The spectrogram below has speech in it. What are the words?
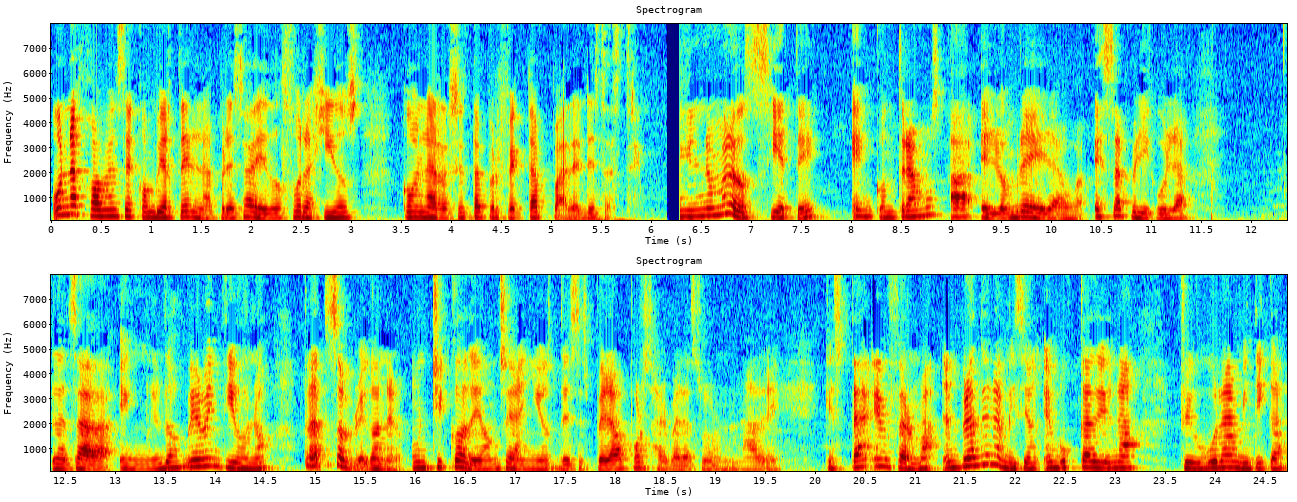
una joven se convierte en la presa de dos forajidos con la receta perfecta para el desastre. En el número 7 encontramos a El hombre del agua. Esta película, lanzada en el 2021, trata sobre Gunner, un chico de 11 años desesperado por salvar a su madre, que está enferma, emprende una misión en busca de una figura mítica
